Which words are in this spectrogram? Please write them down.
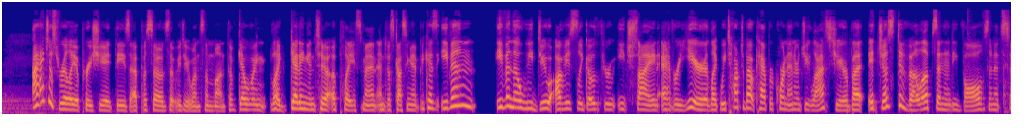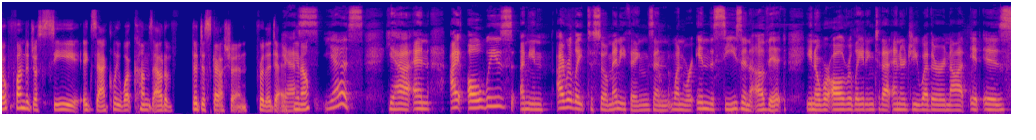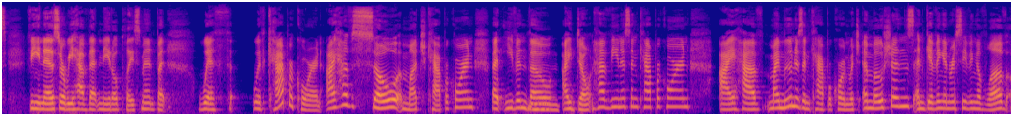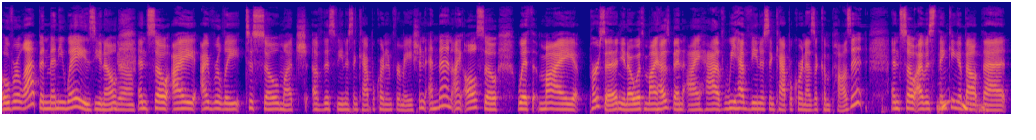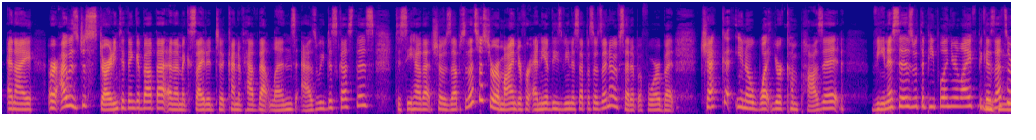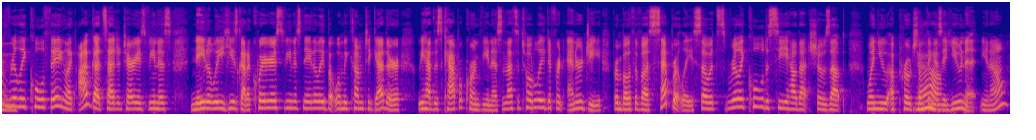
I just really appreciate these episodes that we do once a month of going like getting into a placement and discussing it because even even though we do obviously go through each sign every year, like we talked about Capricorn energy last year, but it just develops and it evolves and it's so fun to just see exactly what comes out of the discussion for the day, Yes. you know? Yes. Yeah. And I always, I mean, I relate to so many things. And when we're in the season of it, you know, we're all relating to that energy, whether or not it is Venus or we have that natal placement. But with, with Capricorn, I have so much Capricorn that even though mm. I don't have Venus in Capricorn, I have my moon is in Capricorn, which emotions and giving and receiving of love overlap in many ways, you know? Yeah. And so I I relate to so much of this Venus and Capricorn information. And then I also with my person, you know, with my husband, I have we have Venus and Capricorn as a composite. And so I was thinking hmm. about that and I or I was just starting to think about that and I'm excited to kind of have that lens as we discuss this to see how that shows up. So that's just a reminder for any of these Venus episodes. I know I've said it before, but check, you know, what your composite Venus is with the people in your life because that's a mm-hmm. really cool thing. Like I've got Sagittarius Venus natally, he's got Aquarius Venus natally, but when we come together, we have this Capricorn Venus, and that's a totally different energy from both of us separately. So it's really cool to see how that shows up when you approach something Yeah. as a unit, you know?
